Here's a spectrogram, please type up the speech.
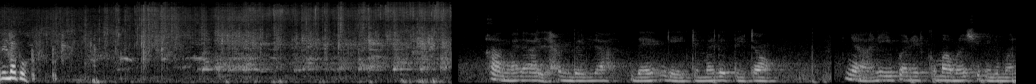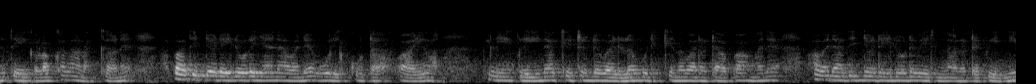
അതിണ്ടാക്കോ അങ്ങനെ അലഹമില്ല ഇതേ ഗേറ്റുമ്മലെത്തിയിട്ടോ ഞാൻ ഈ പണിയെടുക്കുമ്പോൾ നമ്മൾ ഷിബിലുമോന് തേകളൊക്കെ നടക്കുകയാണ് അപ്പോൾ അതിന്റെ ഇടയിലൂടെ ഞാൻ അവനെ വിളിക്കൂട്ടോ. വായോ പിന്നെ ക്ലീൻ ആക്കിയിട്ടുണ്ട് വെള്ളം കുടിക്കുമെന്ന് പറഞ്ഞിട്ട്. അപ്പോൾ അങ്ങനെ അവൻ അതിന്റെ ഇടയിലൂടെ വരുന്നതാണ് കേട്ടോ പിന്നെ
